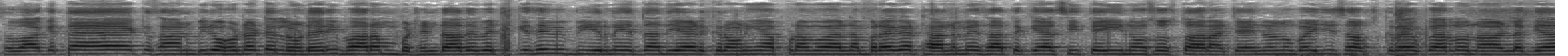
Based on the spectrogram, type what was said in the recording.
ਸਵਾਗਤ ਹੈ ਕਿਸਾਨ ਵੀਰੋ, ਤੁਹਾਡਾ ਢਿੱਲੋਂ ਡੇਅਰੀ ਫਾਰਮ ਬਠਿੰਡਾ ਦੇ ਵਿੱਚ। ਕਿਸੇ ਵੀ ਵੀਰ ਨੇ ਇਦਾਂ ਦੀ ਐਡ ਕਰਾਉਣੀ ਆ, ਆਪਣਾ ਮੋਬਾਈਲ ਨੰਬਰ ਹੈਗਾ 9871823917 ਚੈਨਲ ਨੂੰ ਬਾਈ ਜੀ ਸਬਸਕ੍ਰਾਈਬ ਕਰ ਲਓ, ਨਾਲ ਲੱਗਿਆ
